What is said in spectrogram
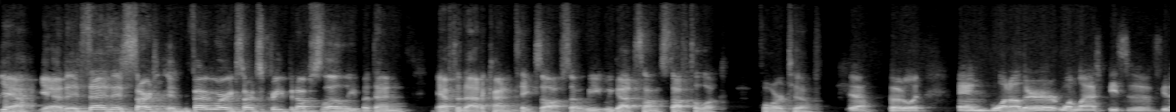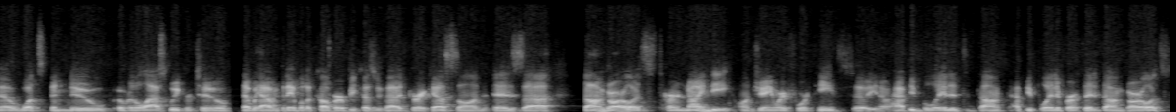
yeah, yeah. It says it starts in February. It starts creeping up slowly, but then after that, it kind of takes off. So we we got some stuff to look forward to. Yeah, totally. And one other, one last piece of you know what's been new over the last week or two that we haven't been able to cover because we've had great guests on is. uh Don Garlits turned 90 on January 14th. So, you know, happy belated to Don, happy belated birthday to Don Garlits.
